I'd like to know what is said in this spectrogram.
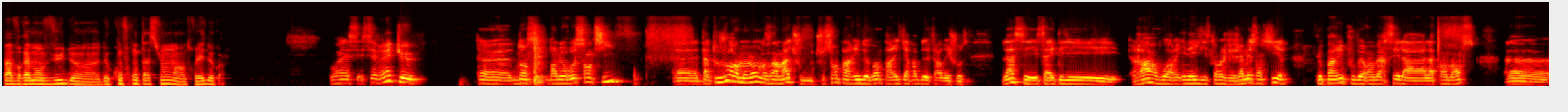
pas vraiment vu de, confrontation entre les deux. Quoi. Ouais, c'est vrai que euh, dans, dans, le ressenti, euh, tu as toujours un moment dans un match où tu sens Paris devant, Paris capable de faire des choses. Là, ça a été rare, voire inexistant. Je n'ai jamais senti que Paris pouvait renverser la, la tendance. Euh,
